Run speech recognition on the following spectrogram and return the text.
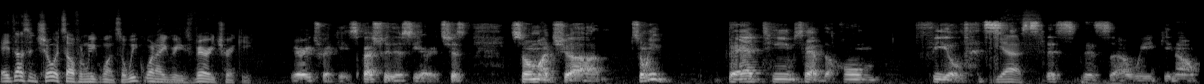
it doesn't show itself in week one. So week one i agree is very tricky. Very tricky especially this year. It's just so much uh so many bad teams have the home field yes this this uh, week you know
